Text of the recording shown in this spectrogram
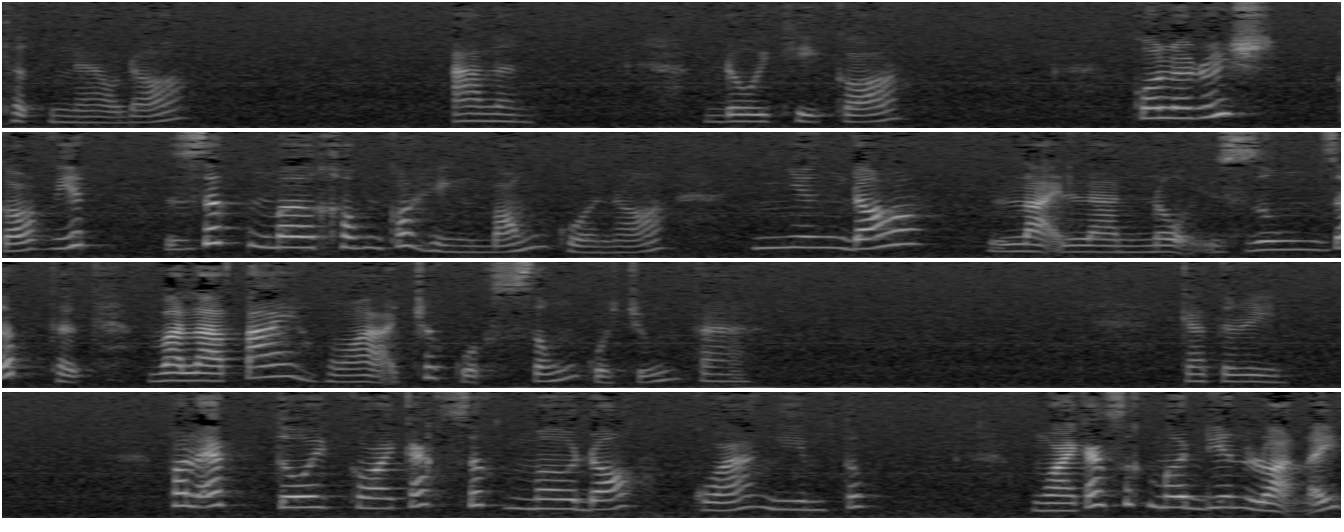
thực nào đó. Alan Đôi khi có. Coleridge có viết giấc mơ không có hình bóng của nó, nhưng đó lại là nội dung rất thực và là tai họa cho cuộc sống của chúng ta. Catherine Có lẽ tôi coi các giấc mơ đó quá nghiêm túc. Ngoài các giấc mơ điên loạn ấy,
